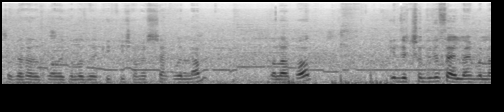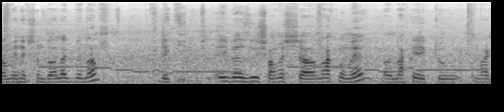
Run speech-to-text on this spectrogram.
তো ব্যথার পরে বলল যে কী কী সমস্যা? করলাম বলার পর ইঞ্জেকশন দিতে চাইলো, আমি বললাম ইঞ্জেকশন দেওয়া লাগবে না। দেখি। এইবার যদি সমস্যা না কমে নাকে একটু নাক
